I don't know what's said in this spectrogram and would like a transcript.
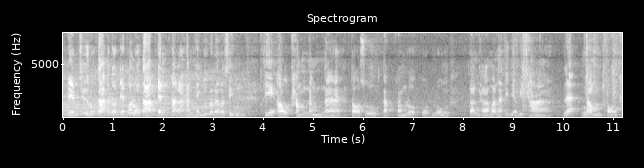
ดเด่น ชื่อหลวงตาก็โดดเด่นเพราะหลวงตาเป็นพระอรหันต์แห่งยุคพระนครศิลป์ที่เอาทำนำหน้าต่อสู้กับความโลภโกรธหลงตัณหามานะทิเดียวิชา และนำทองค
